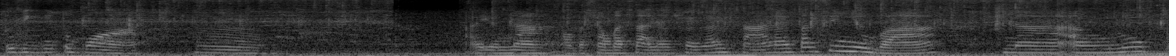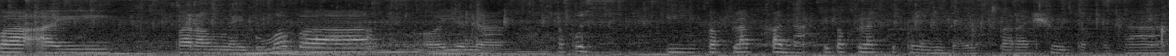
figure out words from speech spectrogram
tubig nito ba hmm. ayun na. O basang-basa na siya guys ha? Napansin nyo ba na ang lupa ay parang may bumaba? O yun na. Tapos ipaplat pa na ipaplat ko pa yan guys para sure talaga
